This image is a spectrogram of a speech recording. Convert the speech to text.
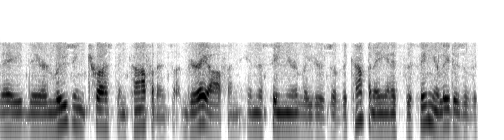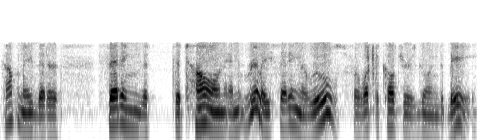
they they are losing trust and confidence very often in the senior leaders of the company, and it's the senior leaders of the company that are setting the the tone and really setting the rules for what the culture is going to be.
